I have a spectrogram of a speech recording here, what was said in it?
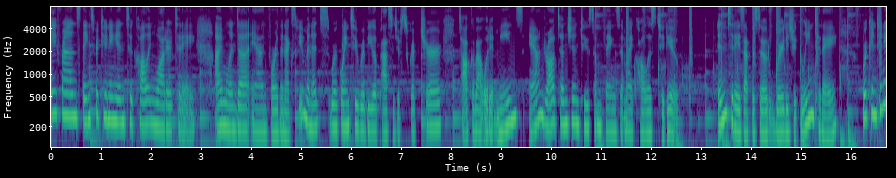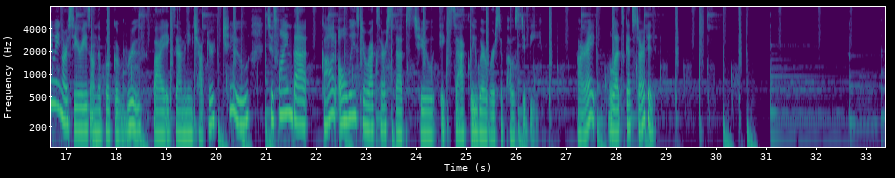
Hey, friends, thanks for tuning in to Calling Water today. I'm Linda, and for the next few minutes, we're going to review a passage of scripture, talk about what it means, and draw attention to some things it might call us to do. In today's episode, Where Did You Glean Today? We're continuing our series on the book of Ruth by examining chapter 2 to find that God always directs our steps to exactly where we're supposed to be. All right, let's get started.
